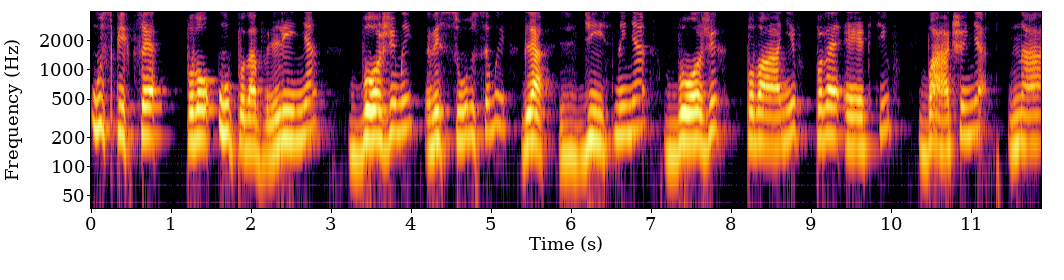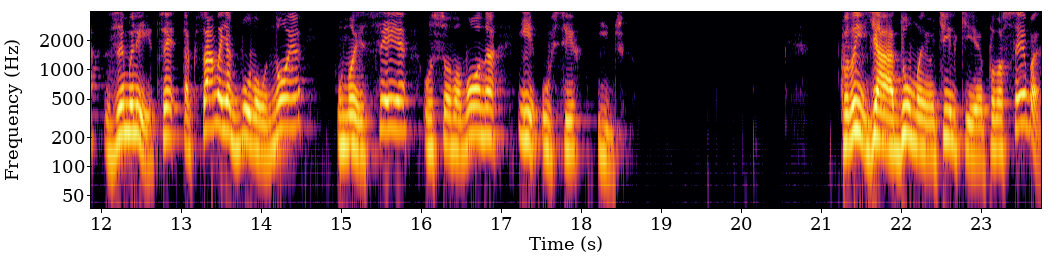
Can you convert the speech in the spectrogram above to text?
Успіх це про управління Божими ресурсами для здійснення Божих планів, проєктів, бачення на землі. Це так само, як було у Ноя, у Моїсея, у Соломона і у всіх інших. Коли я думаю тільки про себе,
